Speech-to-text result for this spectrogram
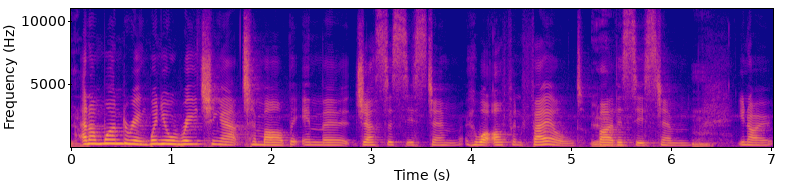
Yeah. And I'm wondering when you're reaching out to mob in the justice system who are often failed by the system, you know,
